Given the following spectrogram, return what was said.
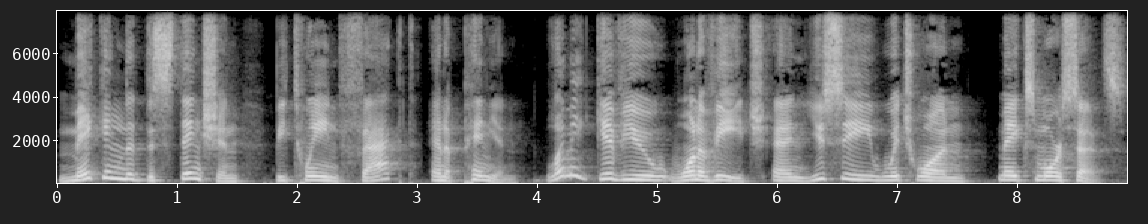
making the distinction between fact and opinion. Let me give you one of each and you see which one makes more sense.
